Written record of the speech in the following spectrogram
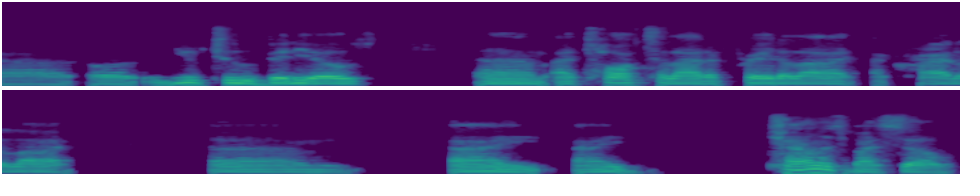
uh, or YouTube videos. Um, I talked a lot. I prayed a lot. I cried a lot. Um, I I challenged myself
